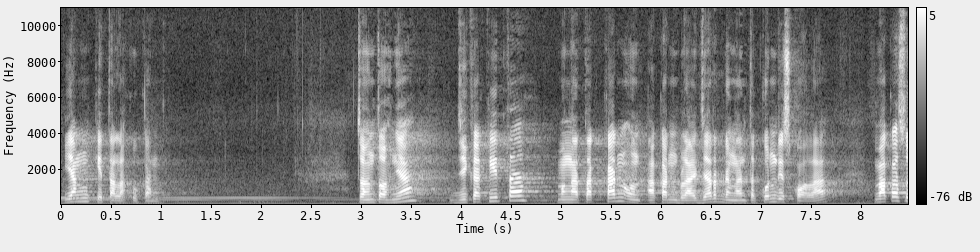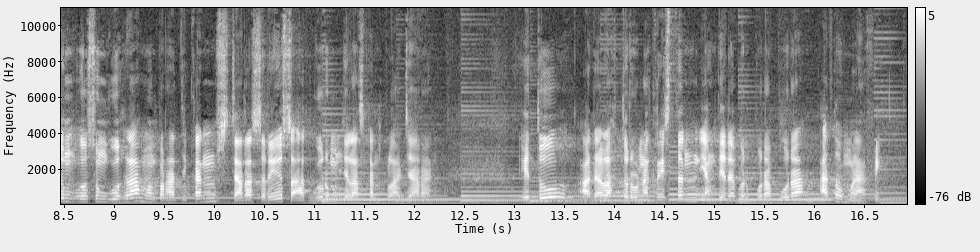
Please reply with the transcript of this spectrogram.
yang kita lakukan. Contohnya, jika kita mengatakan akan belajar dengan tekun di sekolah, maka sungguh-sungguhlah memperhatikan secara serius saat guru menjelaskan pelajaran itu adalah teruna Kristen yang tidak berpura-pura atau munafik.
